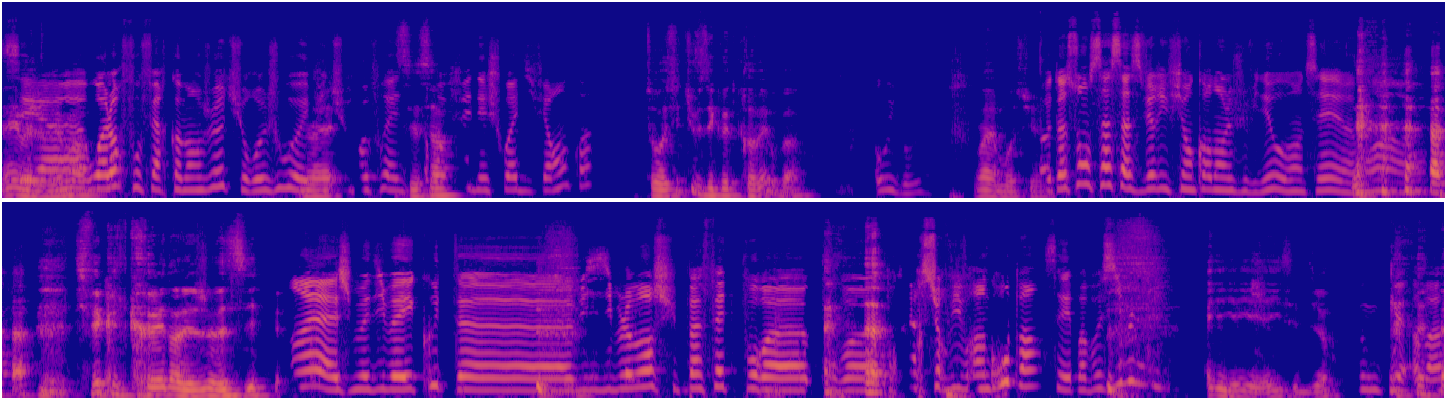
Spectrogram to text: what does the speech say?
Eh, euh, ou alors, faut faire comme un jeu, tu rejoues et Ouais, puis tu refais, refais des choix différents, quoi. Toi aussi, tu faisais que de crever ou pas? Oh oui, bah oui. Ouais, moi aussi. De toute façon, ça, ça se vérifie encore dans les jeux vidéo, hein, tu sais. euh, moi, tu fais que de crever dans les jeux aussi. ouais, je me dis, bah écoute, euh, visiblement, je suis pas faite pour, pour, pour faire survivre un groupe, hein, c'est pas possible. Aïe, aïe, aïe, aïe, c'est dur. Donc, ah bah,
